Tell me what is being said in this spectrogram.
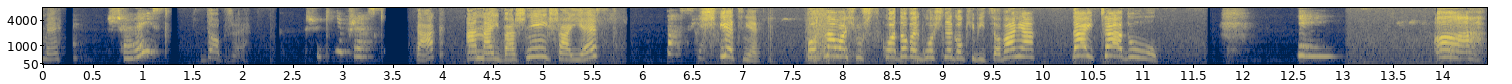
Opanowałyśmy? Szaleństwo, Dobrze. krzyki i wrzaski, Tak, a najważniejsza jest... pasja. Świetnie! Poznałaś już składowe głośnego kibicowania? Daj czadu! Jej. Ach,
